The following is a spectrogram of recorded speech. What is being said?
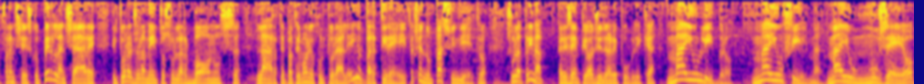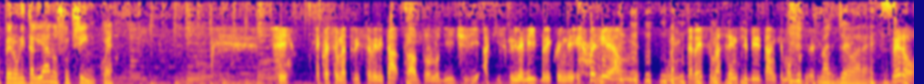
Francesco, per lanciare il tuo ragionamento sull'arbonus, l'arte, patrimonio culturale, io partirei facendo un passo indietro sulla prima, per esempio oggi della Repubblica, mai un libro, mai un film, mai un museo per un italiano su cinque. Sì, e questa è una triste verità, tra l'altro lo dici a chi scrive libri, quindi ha un, un interesse, una sensibilità anche molto diretta. Maggiore. Però,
